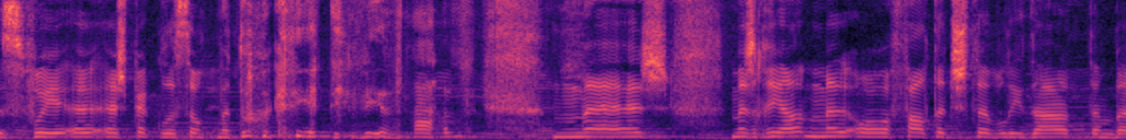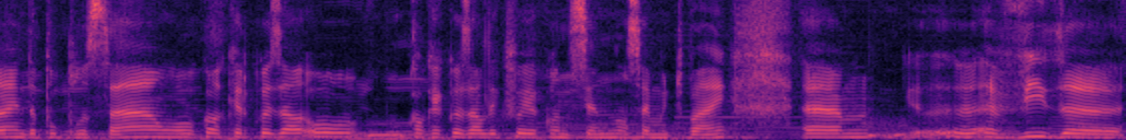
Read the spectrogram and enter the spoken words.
se foi a, a, especulação que matou a criatividade mas mas real mas, ou a falta de estabilidade também da população ou qualquer coisa ou qualquer coisa ali que foi acontecendo não sei muito bem. Um, a vida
